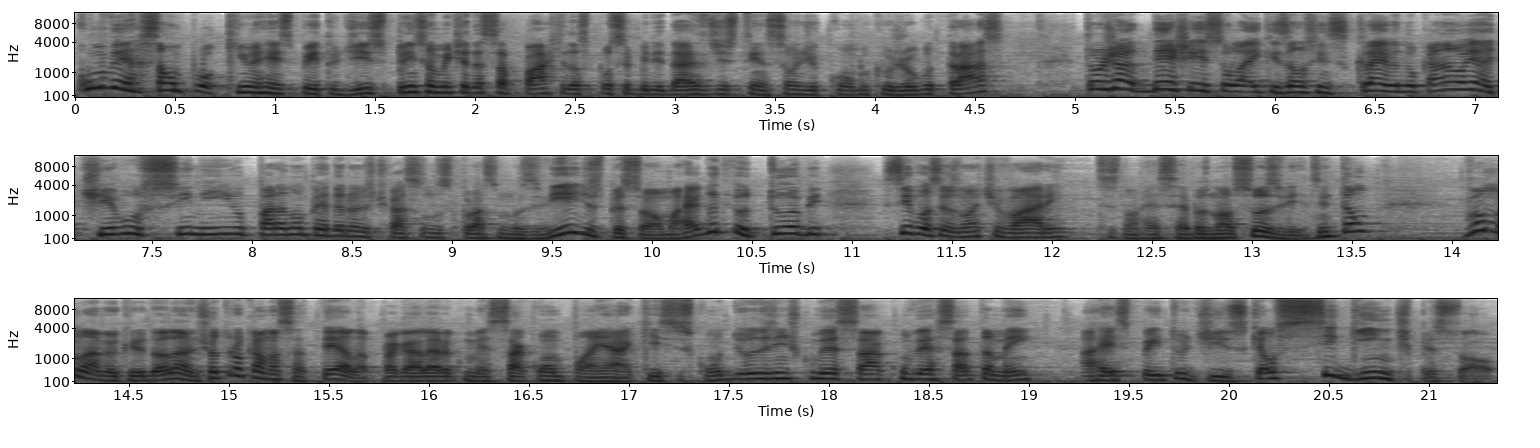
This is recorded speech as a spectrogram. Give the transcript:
conversar um pouquinho a respeito disso, principalmente dessa parte das possibilidades de extensão de combo que o jogo traz. Então já deixa aí seu likezão, se inscreve no canal e ativa o sininho para não perder a notificação dos próximos vídeos, pessoal. É uma regra do YouTube, se vocês não ativarem, vocês não recebem os nossos vídeos. Então, vamos lá, meu querido Alan, deixa eu trocar nossa tela para a galera começar a acompanhar aqui esses conteúdos e a gente começar a conversar também a respeito disso, que é o seguinte, pessoal.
